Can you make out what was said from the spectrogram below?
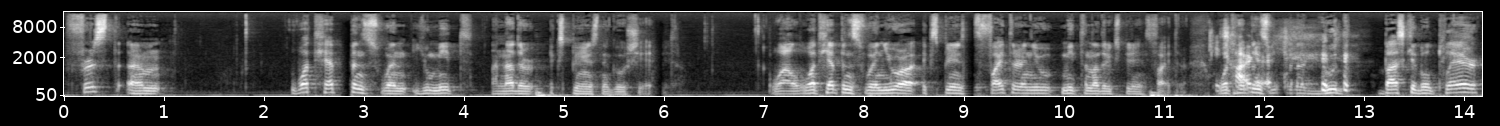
first um, what happens when you meet another experienced negotiator? Well what happens when you are experienced fighter and you meet another experienced fighter? It's what happens when a good basketball player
